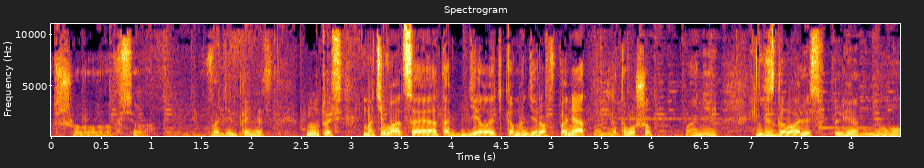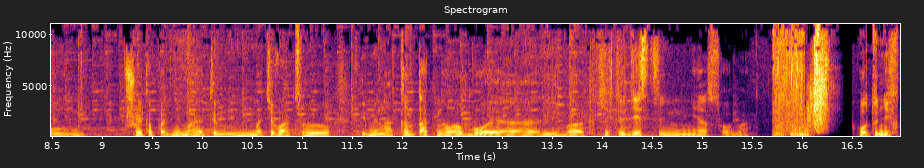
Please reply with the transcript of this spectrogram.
что все, в один конец. Ну, то есть мотивация так делать командиров понятно, для того, чтобы они не сдавались в плен. Ну, что это поднимает им мотивацию именно контактного боя, либо каких-то действий, не особо. Вот у них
